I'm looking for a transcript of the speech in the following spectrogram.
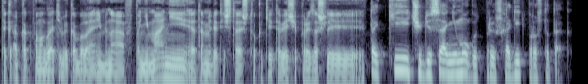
Так а как помогла тебе Кабала именно в понимании этом, или ты считаешь, что какие-то вещи произошли? Такие чудеса не могут происходить просто так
